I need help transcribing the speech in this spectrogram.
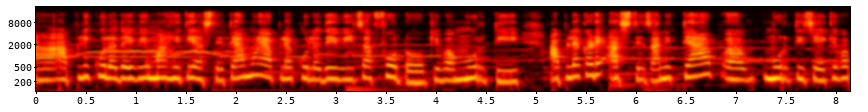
आपली कुलदेवी माहिती असते. त्यामुळे आपल्या कुलदेवीचा फोटो किंवा मूर्ती आपल्याकडे असतेच. आणि त्या मूर्तीचे किंवा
